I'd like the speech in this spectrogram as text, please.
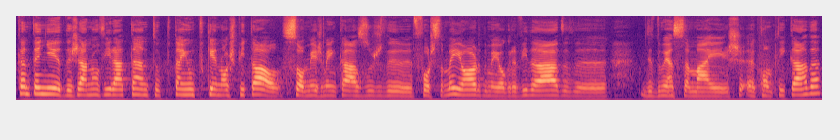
Cantanhede já não virá tanto, porque tem um pequeno hospital, só mesmo em casos de força maior, de maior gravidade, de, de doença mais uh, complicada.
